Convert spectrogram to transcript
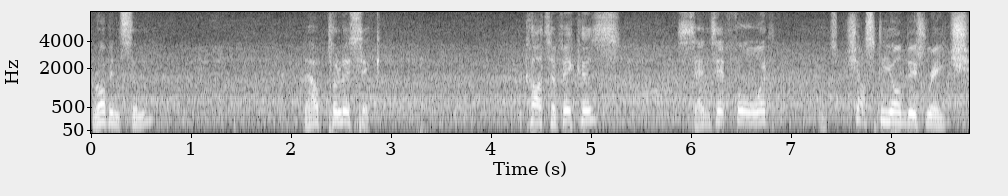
Robinson. Now Pulisic. Carter Vickers sends it forward. It's just beyond his reach.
